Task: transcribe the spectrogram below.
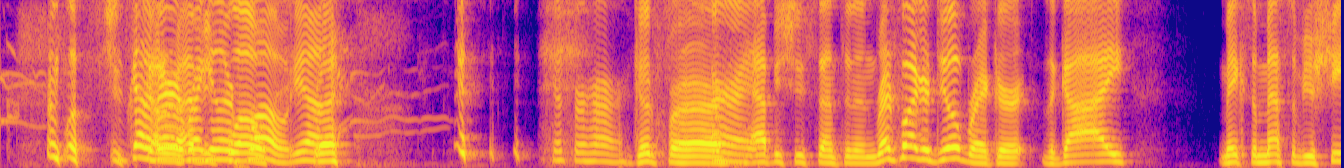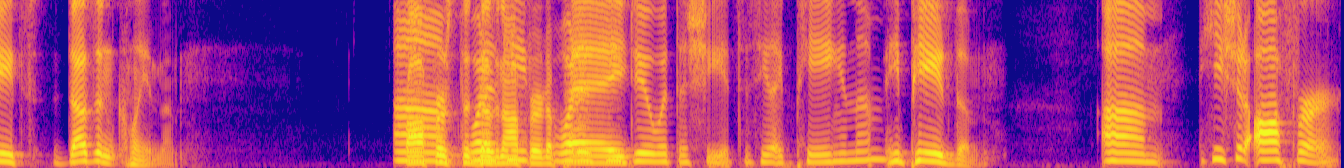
unless she's got a very regular flow, yeah. Right? Good for her. Good for her. Right. Happy she sent it in. Red flag or deal breaker. The guy makes a mess of your sheets, doesn't clean them. Offers to- Um, doesn't he- offer to What does he do with the sheets? Is he like peeing in them? He peed them. Um, he should offer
